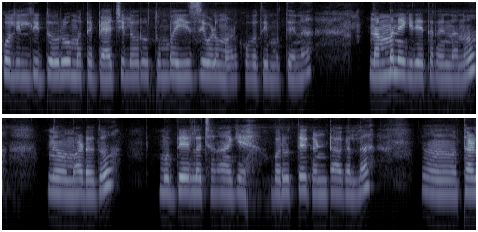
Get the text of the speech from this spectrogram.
ಕೋಲು ಇಲ್ದಿದ್ದವರು ಮತ್ತು ಬ್ಯಾಚಿಲವರು ತುಂಬ ಈಸಿ ಒಳಗೆ ಮಾಡ್ಕೋಬೋದು ಈ ಮುದ್ದೆನ. ನಮ್ಮನೆಗೆ ಇದೇ ಥರ ನಾನು ಮಾಡೋದು. ಮುದ್ದೆ ಎಲ್ಲ ಚೆನ್ನಾಗೆ ಬರುತ್ತೆ, ಗಂಟಾಗಲ್ಲ. ತಳ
